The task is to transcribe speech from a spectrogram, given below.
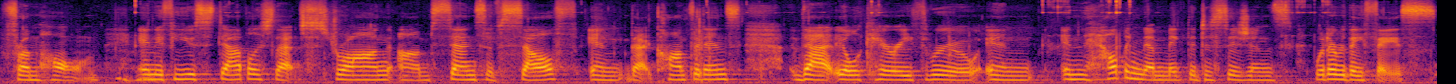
from home. Mm-hmm. And if you establish that strong um, sense of self and that confidence, that it'll carry through in, in helping them make the decisions, whatever they face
